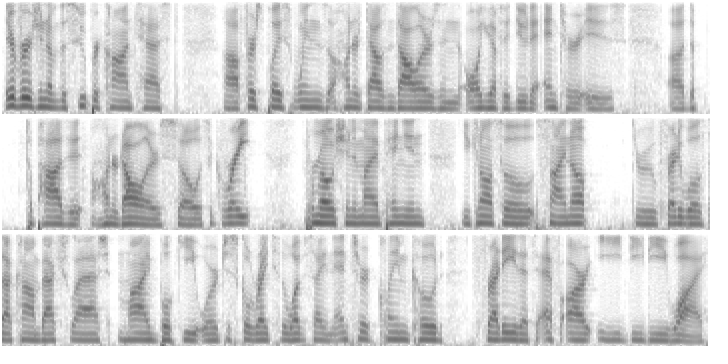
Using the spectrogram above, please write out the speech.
their version of the super contest. Uh, first place wins hundred thousand dollars, and all you have to do to enter is uh, de- deposit hundred dollars. So it's a great promotion in my opinion. You can also sign up through freddywills.com backslash mybookie or just go right to the website and enter claim code Freddy. That's F R E D D Y.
